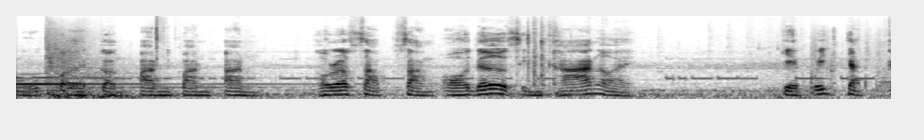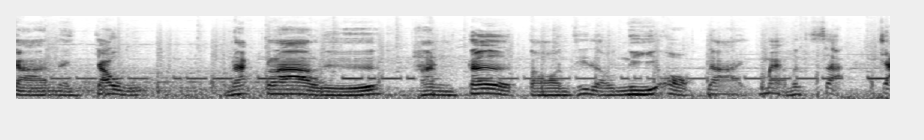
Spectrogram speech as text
หนูเปิดก่อนปันปันปันโทรศัพท์สั่งออเดอร์สินค้าหน่อย เก็บไว้จัดการในเจ้า นักล่าหรือฮันเตอร์ตอนที่เราหนีออกได้แม่มันสะใจ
